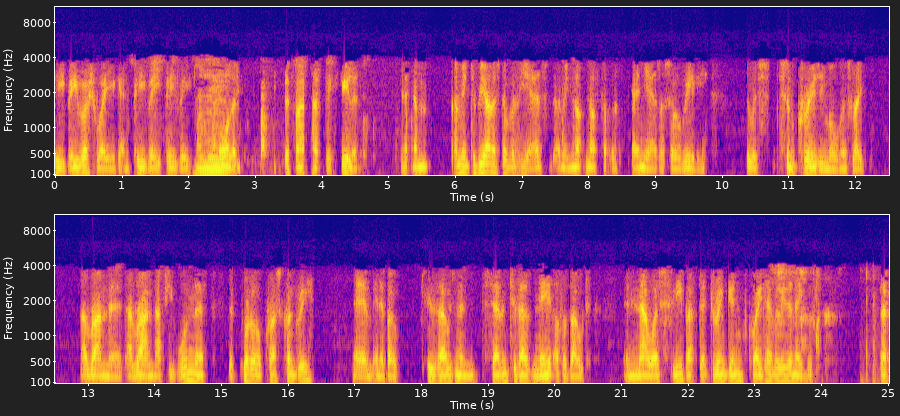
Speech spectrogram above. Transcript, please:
PB rush where you're getting PB, PB, mm. all the the fantastic feeling. Um, I mean, to be honest, over the years, I mean, not not for the ten years or so, really, there was some crazy moments. Like I ran the, I ran actually won the the Proto cross country, um, in about 2007, 2008, of about an hour's sleep after drinking quite heavily the night before. That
